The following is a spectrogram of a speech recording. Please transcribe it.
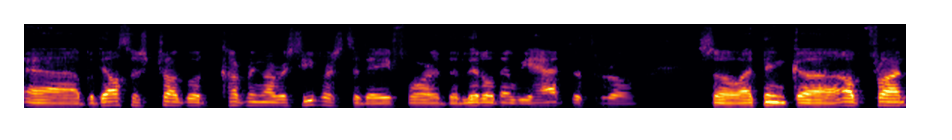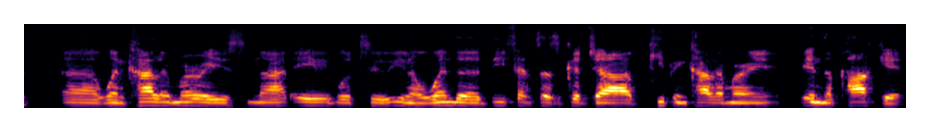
Uh, but they also struggled covering our receivers today for the little that we had to throw. So I think uh, up front, uh, when Kyler Murray is not able to, you know, when the defense does a good job keeping Kyler Murray in the pocket,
